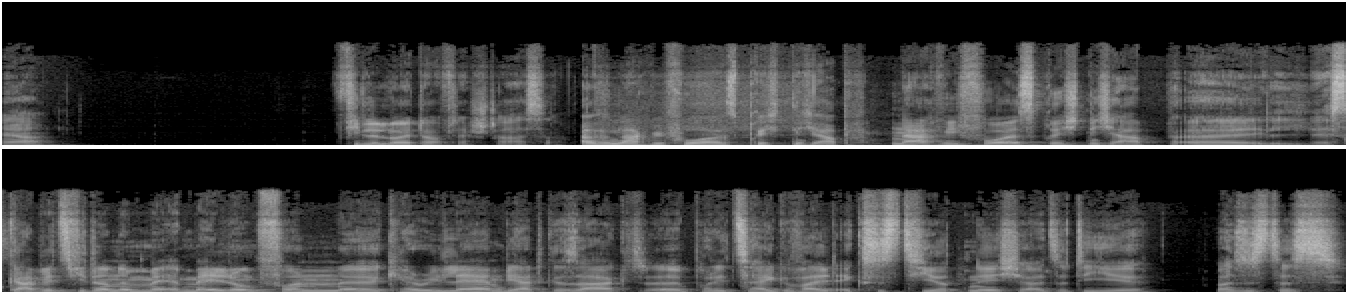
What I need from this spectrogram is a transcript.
ja, viele Leute auf der Straße. also nach wie vor, es bricht nicht ab. Nach wie vor, es bricht nicht ab. Äh, es gab jetzt wieder eine Me- Meldung von äh, Carrie Lam, die hat gesagt, äh, Polizeigewalt existiert nicht. Also die, was ist das?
